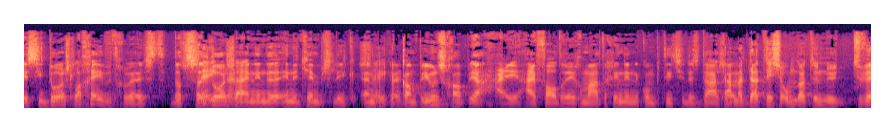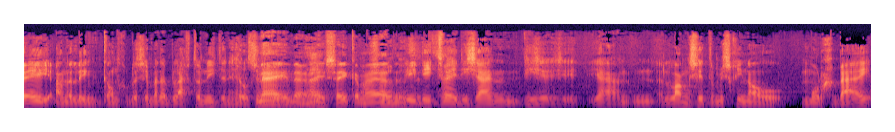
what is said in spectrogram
Is die doorslaggevend geweest? Dat ze Zeker. door zijn in de, in de Champions League. En Zeker. kampioenschap, ja, hij, hij valt regelmatig in in de competitie. Dus daar Ja, maar dat is omdat er nu twee aan de linkerkant geblesseerd Maar dat blijft toch niet een heel seizoen? nee, nee, nee, zeker. Maar ja, Die, die twee die zijn, die, ja, lang zitten misschien al morgen bij.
